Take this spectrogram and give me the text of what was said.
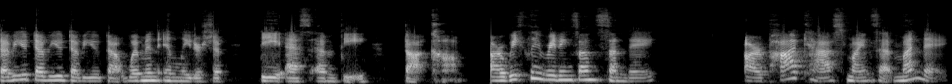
www.womeninleadershipbsmb.com. Our weekly readings on Sunday, our podcast Mindset Monday,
